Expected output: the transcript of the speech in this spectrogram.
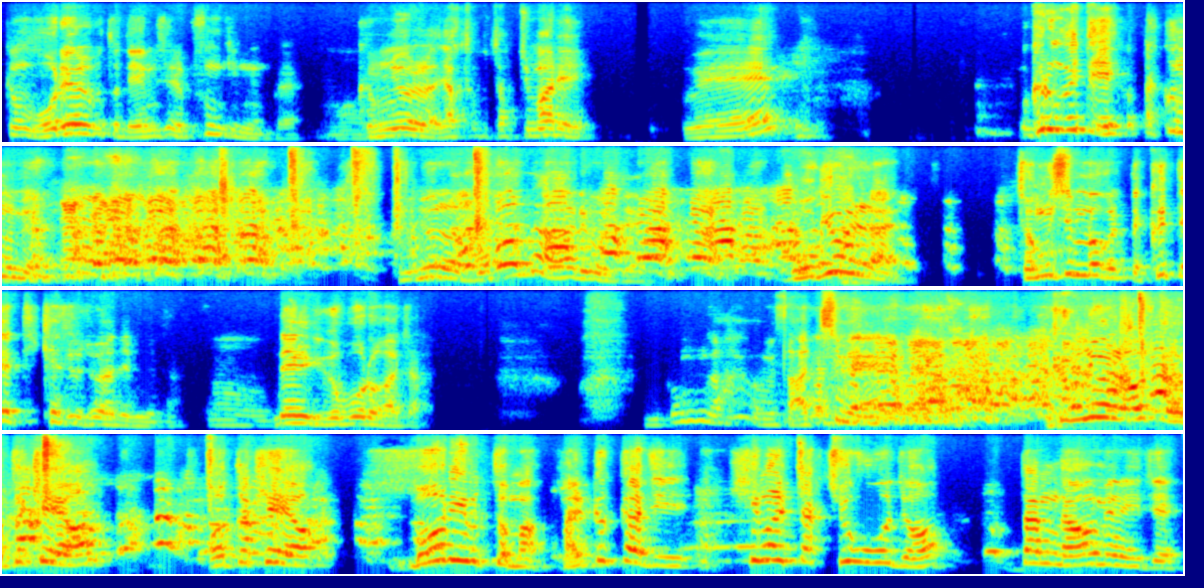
그럼 월요일부터 냄새를 풍기는 거예요. 금요일 날 약속 잡지 마래이 왜? 그런 거 있다 딱 끊으면. 금요일 날 뭐 하나? 그리고 이제 목요일 날 점심 먹을 때 그때 티켓을 줘야 됩니다. 내일 이거 보러 가자. 이건가? 하면서 아침에. 금요일 날 어때 어떻게 해요? 어떻게 해요? 머리부터 막 발끝까지 힘을 쫙 주고 오죠. 딱 나오면 이제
